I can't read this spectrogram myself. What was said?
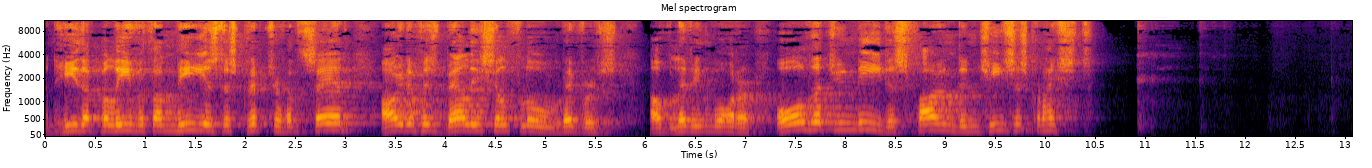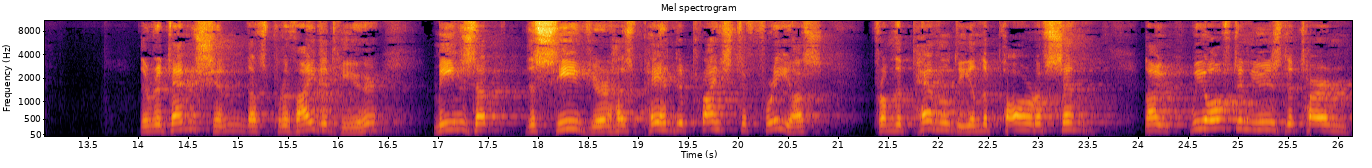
And he that believeth on me, as the scripture hath said, out of his belly shall flow rivers of living water. All that you need is found in Jesus Christ. The redemption that's provided here means that the Saviour has paid the price to free us from the penalty and the power of sin. Now, we often use the term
